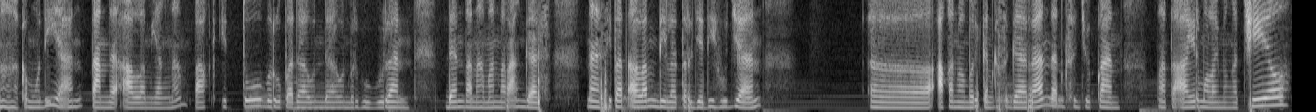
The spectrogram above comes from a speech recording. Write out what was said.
Nah, kemudian tanda alam yang nampak itu berupa daun-daun berguguran dan tanaman meranggas. Nah, sifat alam bila terjadi hujan eh, akan memberikan kesegaran dan kesejukan. Mata air mulai mengecil,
